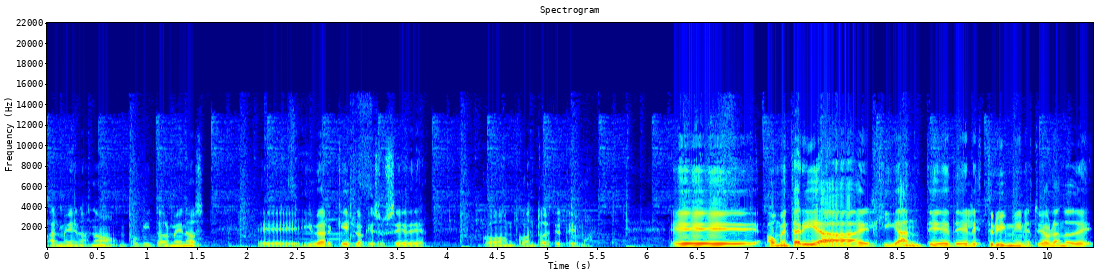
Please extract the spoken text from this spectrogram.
al menos, ¿no? Un poquito al menos, eh, y ver qué es lo que sucede con, todo este tema. Eh, aumentaría el gigante del streaming, estoy hablando de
